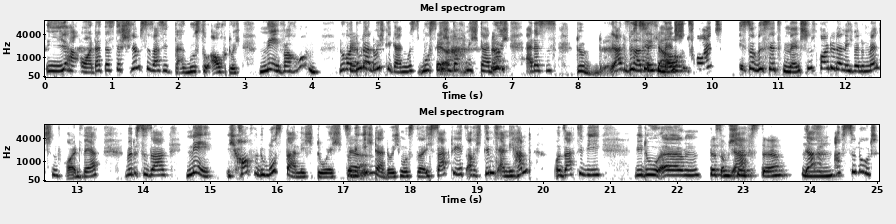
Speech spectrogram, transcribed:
Ja, oh, das, das ist das Schlimmste, was ich, da musst du auch durch. Nee, warum? Nur weil ja. du da durchgegangen bist, muss ja. ich doch nicht da durch. Ja, das ist, du, ja, du bist jetzt ein Menschenfreund. Ich so, bist jetzt ein Menschenfreund oder nicht? Wenn du ein Menschenfreund wärst, würdest du sagen, nee, ich hoffe, du musst da nicht durch, so wie ich da durch musste. Ich sagte jetzt auch, ich nehme dich an die Hand und sagte, wie, wie du ähm, das umschiffste. Ja, mhm. ja absolut.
